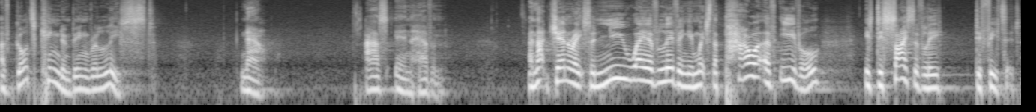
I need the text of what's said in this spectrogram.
of God's kingdom being released now, as in heaven. And that generates a new way of living in which the power of evil is decisively defeated.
